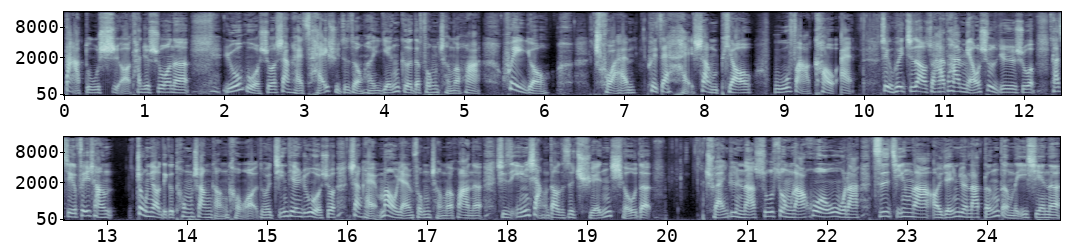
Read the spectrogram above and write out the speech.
大都市啊。他就说呢，如果说上海采取这种很严格的封城的话，会有船 会在海上漂，无法靠岸，所以你会知道说他他描述的就是说，它是一个非常。重要的一个通商港口啊，那么今天如果说上海贸然封城的话呢，其实影响到的是全球的船运啦、输送啦、货物啦、资金啦、啊人员啦等等的一些呢，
